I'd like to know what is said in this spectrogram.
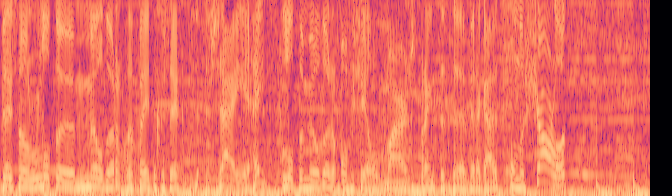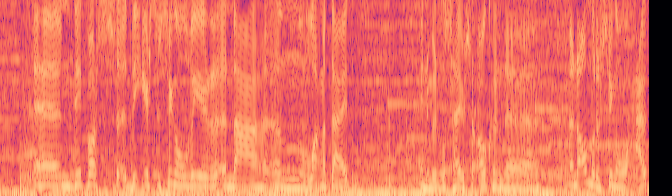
deze Lotte Mulder. Beter gezegd, zij heet Lotte Mulder officieel. Maar ze brengt het eh, werk uit onder Charlotte. En dit was de eerste single weer na een lange tijd. En inmiddels heeft ze ook een, eh, een andere single uit.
